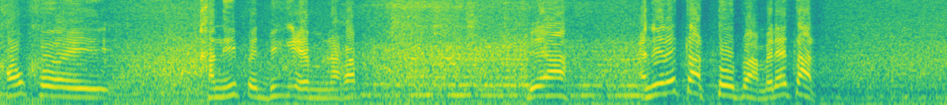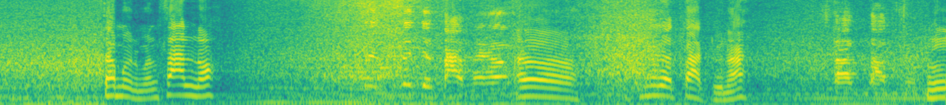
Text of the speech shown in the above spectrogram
เขาเคยคันนี้เป็นบิ๊กเอ็มนะครับเบียร์อันนี้ได้ตัดตูดป่ะไม่ได้ตัด แต่เหมือนมันสั้นเนาะน่าจะตัดนะครับ เออน่าจะตัดอยู่นะ ตัดตัดครับอื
